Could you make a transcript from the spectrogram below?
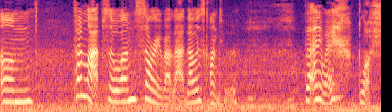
um, time lapse, so I'm sorry about that. That was contour. But anyway, blush.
